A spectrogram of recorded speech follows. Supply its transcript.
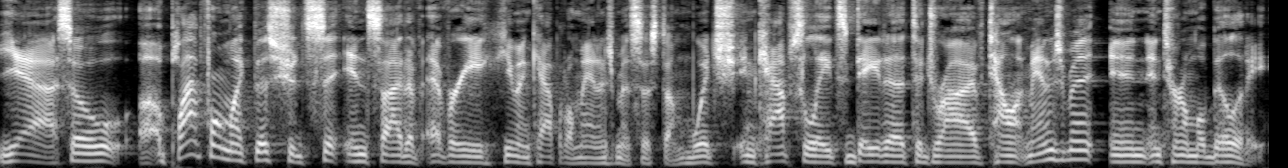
Yeah. So a platform like this should sit inside of every human capital management system, which encapsulates data to drive talent management and internal mobility.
